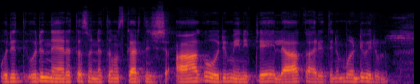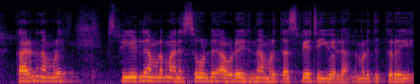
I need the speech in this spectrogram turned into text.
ഒരു ഒരു നേരത്തെ സുന്നത്ത് നമസ്കാരത്തിന് ശേഷം ആകെ ഒരു മിനിറ്റേ എല്ലാ കാര്യത്തിനും വേണ്ടി വരുള്ളൂ. കാരണം നമ്മൾ സ്പീഡിൽ നമ്മുടെ മനസ്സുകൊണ്ട് അവിടെ ഇരുന്ന് നമ്മൾ തസ്വിയ ചെയ്യുമല്ല നമ്മൾ ദിക്കറ്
